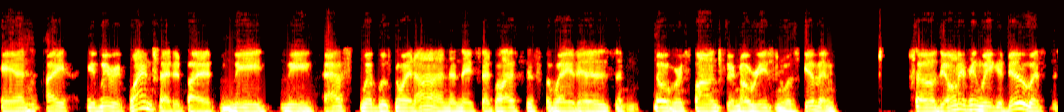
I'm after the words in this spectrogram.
And I, we were blindsided by it. We we asked what was going on, and they said, "Well, that's just the way it is," and no response or no reason was given. So the only thing we could do was to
